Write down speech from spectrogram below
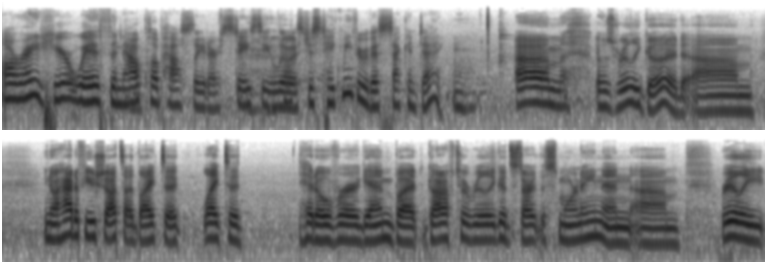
All right, here with the now clubhouse leader, Stacy Lewis. Just take me through this second day. Um, it was really good. Um, you know, I had a few shots I'd like to like to hit over again, but got off to a really good start this morning and um, really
